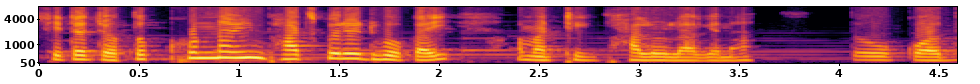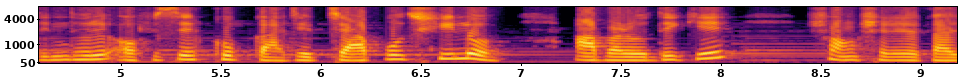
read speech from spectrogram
সেটা যতক্ষণ না আমি ভাঁজ করে ঢোকাই আমার ঠিক ভালো লাগে না। তো কদিন ধরে অফিসের খুব কাজের চাপও ছিল, আবার ওদিকে সংসারের কাজ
